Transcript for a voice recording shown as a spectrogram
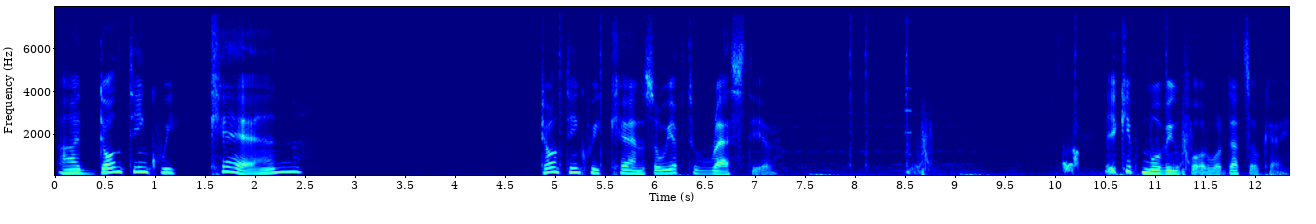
I don't think we can... Don't think we can, so we have to rest here. You keep moving forward, that's okay.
